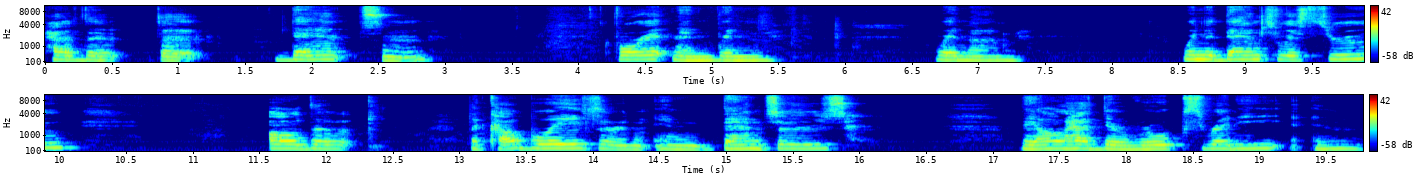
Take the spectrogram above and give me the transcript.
have the the dance and for it. And when when um, when the dance was through, all the the cowboys or and dancers they all had their ropes ready and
